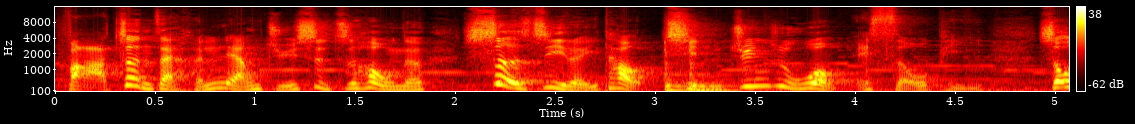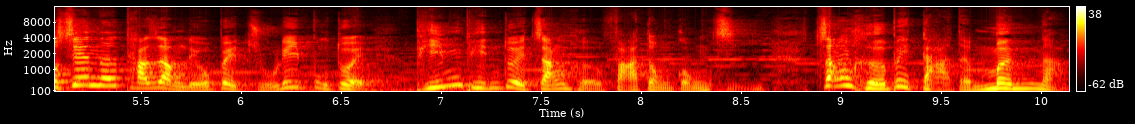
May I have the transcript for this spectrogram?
法正在衡量局势之后呢，设计了一套请君入瓮 SOP。首先呢，他让刘备主力部队频频对张合发动攻击，张合被打得闷呐、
